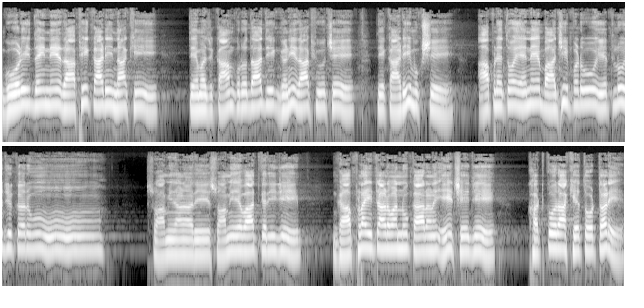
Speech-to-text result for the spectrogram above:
ગોળી દઈને રાફી કાઢી નાખી તેમજ કામ ક્રોધાદી ઘણી રાફ્યું છે, તે કાઢી મૂકશે. આપણે તો એને બાજી પડવું એટલું જ કરવું. સ્વામિનારાયણ, સ્વામીએ વાત કરી જે ગાફલા ટાળવાનું કારણ એ છે જે, ખટકો રાખે તો ટળે,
